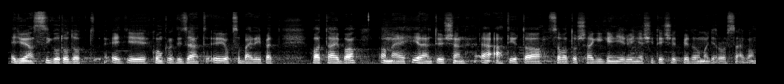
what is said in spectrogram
egy olyan szigorodott, egy konkretizált jogszabály lépett hatályba, amely jelentősen átírta a szavatosság igényérvényesítését például Magyarországon.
